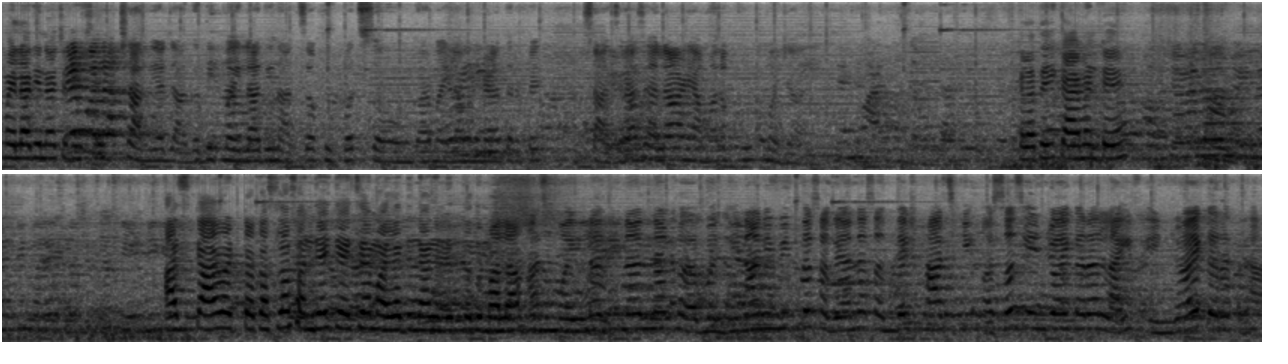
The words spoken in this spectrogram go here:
महिला दिनाच्या दिवशी? खूप छान. या जागतिक महिला दिनाचा खूपच ओंकार महिला मंडळातर्फे साजरा झाला आणि आम्हाला खूप मजा आली. त्याला तरी काय म्हणते? आज काय वाटतं? कसला संदेश द्यायचा आहे महिला दिनानिमित्त तुम्हाला? आज महिला दिनांना ख- दिनानिमित्त सगळ्यांना संदेश हाच की असंच एन्जॉय करा लाईफ एन्जॉय करत राहा.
